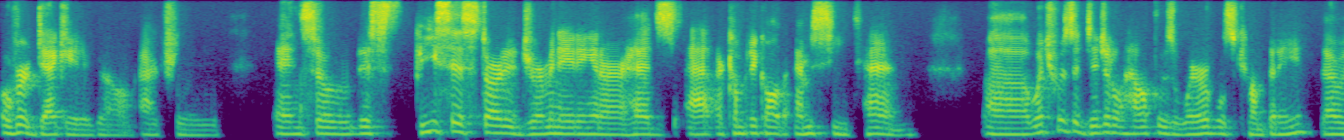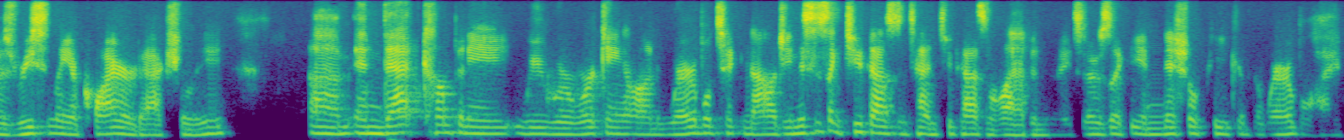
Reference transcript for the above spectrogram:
over a decade ago actually. And so this thesis started germinating in our heads at a company called mc10 uh, which was a digital health was wearables company that was recently acquired actually. Um, and that company we were working on wearable technology. And this is like 2010 2011 right? So it was like the initial peak of the wearable hype.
